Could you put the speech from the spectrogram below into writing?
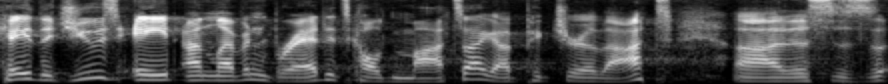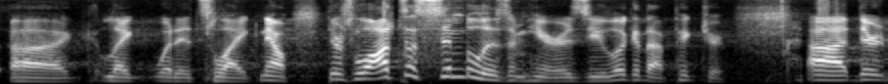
Okay, the Jews ate unleavened bread. It's called matzah. I got a picture of that. Uh, this is uh, like what it's like. Now, there's lots of symbolism here as you look at that picture. Uh, there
